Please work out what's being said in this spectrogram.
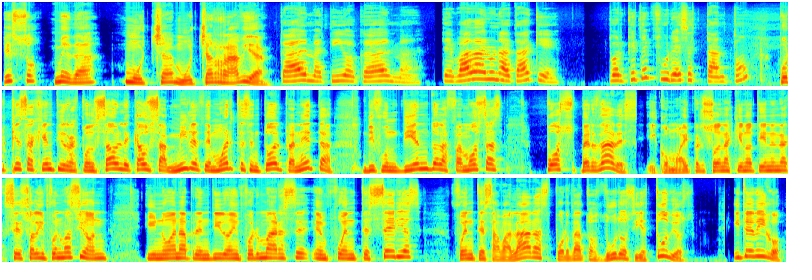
Eso me da mucha, mucha rabia. Calma, tío, calma. Te va a dar un ataque. ¿Por qué te enfureces tanto? Porque esa gente irresponsable causa miles de muertes en todo el planeta, difundiendo las famosas posverdades. Y como hay personas que no tienen acceso a la información y no han aprendido a informarse en fuentes serias, fuentes avaladas por datos duros y estudios. Y te digo,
